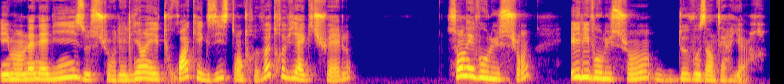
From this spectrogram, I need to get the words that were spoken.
et mon analyse sur les liens étroits qui existent entre votre vie actuelle, son évolution et l'évolution de vos intérieurs.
